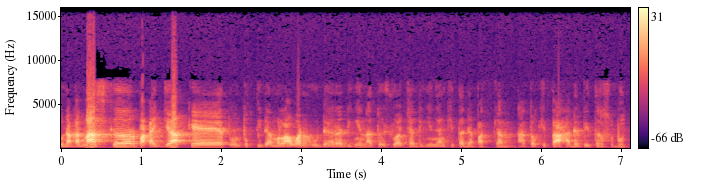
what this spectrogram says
gunakan masker pakai jaket untuk tidak melawan udara dingin atau cuaca dingin yang kita dapatkan atau kita hadapi tersebut.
